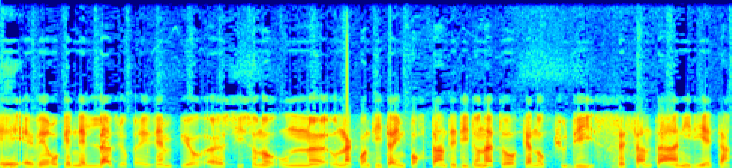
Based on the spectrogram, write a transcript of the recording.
E è vero che nel Lazio, per esempio, eh, ci sono un, una quantità importante di donatori che hanno più di 60 anni di età.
